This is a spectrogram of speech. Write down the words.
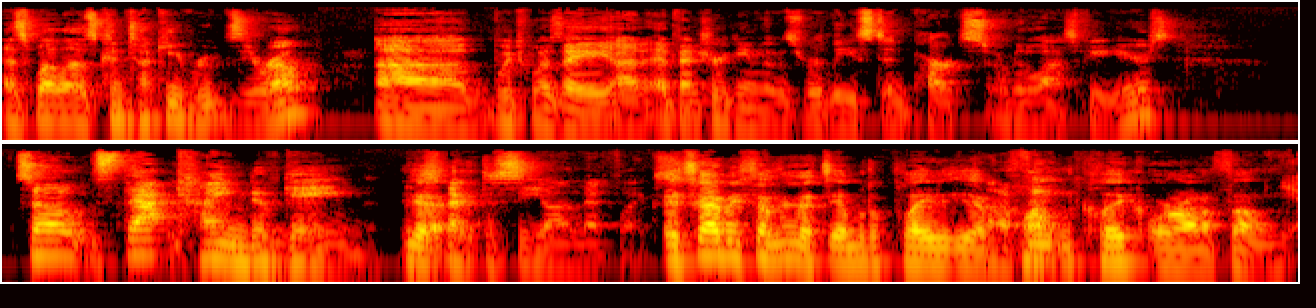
as well as Kentucky Route Zero, uh, which was a an adventure game that was released in parts over the last few years. So it's that kind of game you Yeah. expect to see on Netflix. It's got to be something that's able to play either point phone. and click or on a phone. Yeah.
